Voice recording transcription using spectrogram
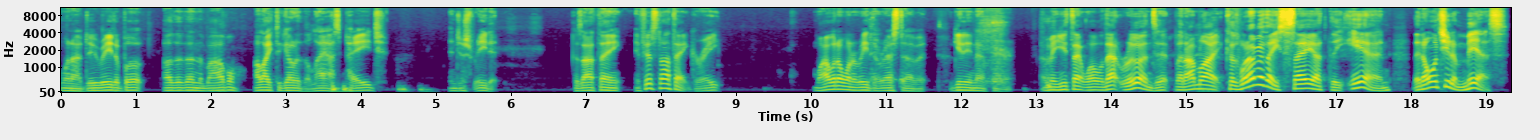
when I do read a book other than the Bible. I like to go to the last page and just read it. Because I think if it's not that great, why would I want to read the rest of it getting up there? I mean, you think, well, that ruins it. But I'm like, because whatever they say at the end, they don't want you to miss.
